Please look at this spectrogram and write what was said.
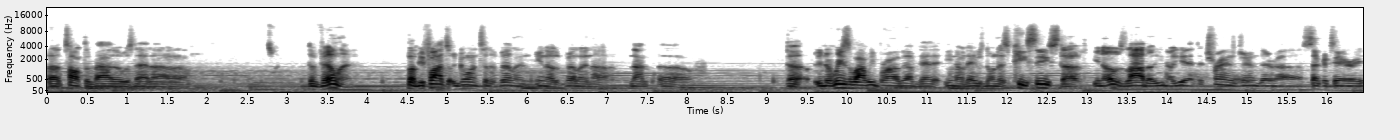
uh, talked about it was that uh, the villain. But before I t- go into the villain, you know, the villain, uh, not the know, reason why we brought up that you know they was doing this PC stuff. You know, it was a lot of you know you had the transgender uh, secretary,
